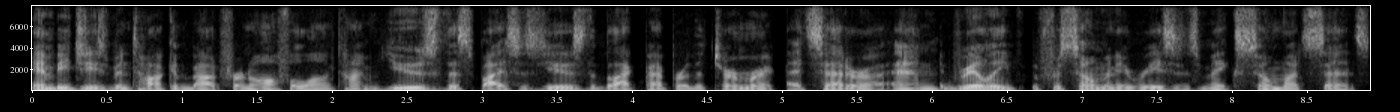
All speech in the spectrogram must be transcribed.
mbg's been talking about for an awful long time use the spices use the black pepper the turmeric etc and really for so many reasons makes so much sense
